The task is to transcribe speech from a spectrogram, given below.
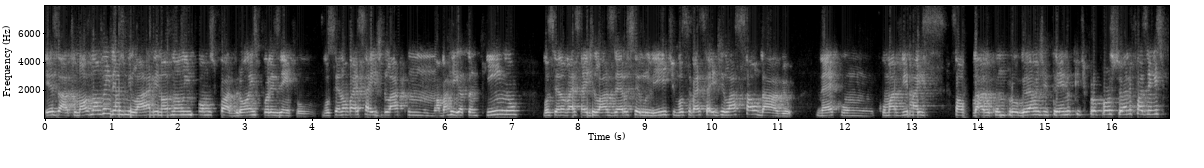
Exato, nós não vendemos milagre, nós não impomos padrões, por exemplo, você não vai sair de lá com uma barriga tanquinho, você não vai sair de lá zero celulite, você vai sair de lá saudável, né? Com, com uma vida mais saudável, com um programa de treino que te proporcione fazer isso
